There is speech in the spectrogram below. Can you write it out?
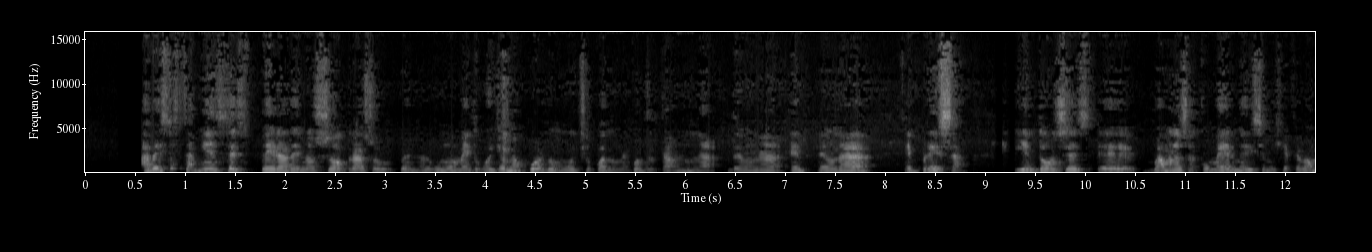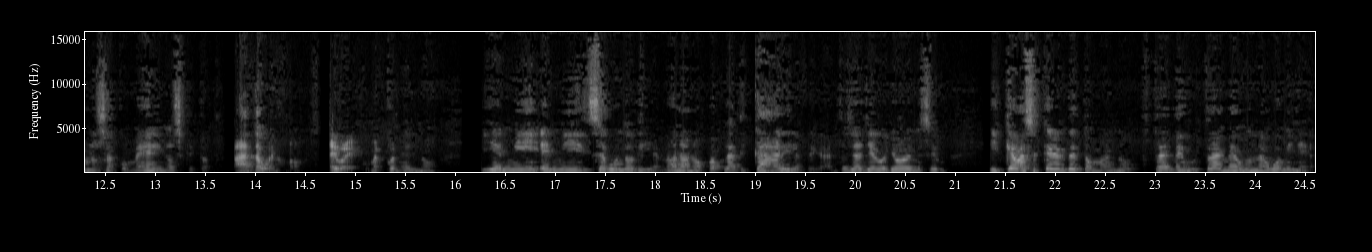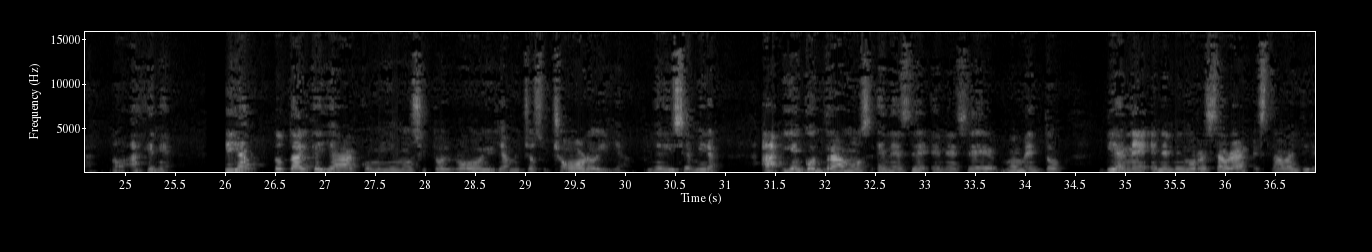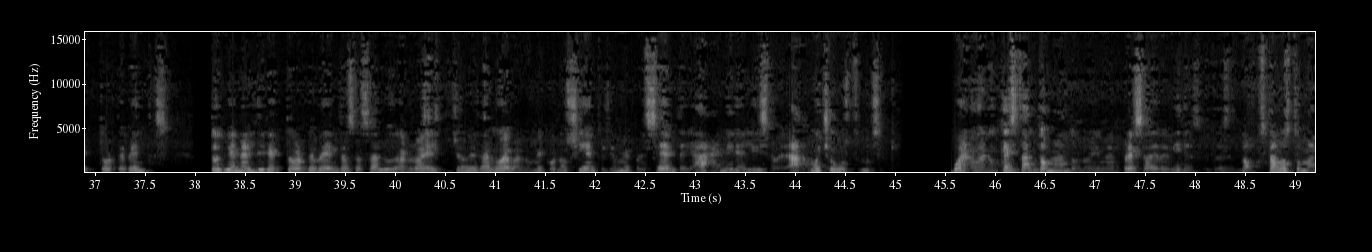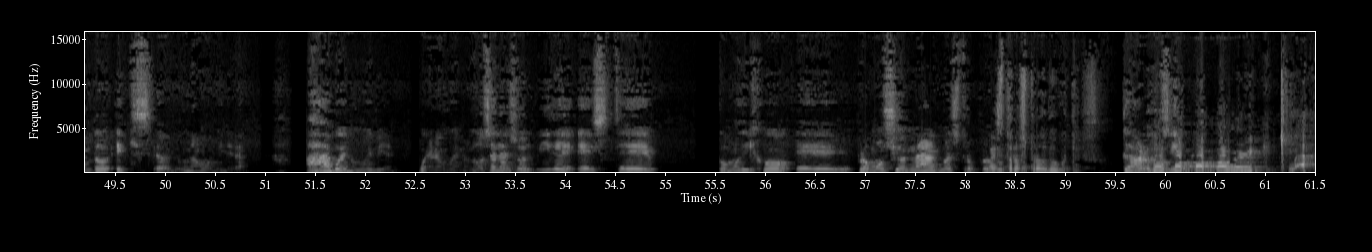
a veces también se espera de nosotras, o en algún momento, bueno, yo me acuerdo mucho cuando me contrataron una, de una, en una empresa, y entonces, eh, vámonos a comer, me dice mi jefe, vámonos a comer y no sé qué tal. Ah, está bueno, vamos, ahí voy a comer con él, ¿no? Y en mi, en mi segundo día, no, no, no, para platicar y la fregada. Entonces ya llego yo y me dice, ¿y qué vas a querer de tomar? No, pues tráeme, tráeme un agua mineral, ¿no? Ah, genial. Y ya, total que ya comimos y todo el rollo, y ya me echó su choro y ya. Me dice, mira, ah, y encontramos en ese, en ese momento, viene en el mismo restaurante, estaba el director de ventas. Entonces viene el director de ventas a saludarlo a él. Yo era nueva, no me conocía, entonces ya me presenta. Y, Ay, mira, Elizabeth, ah, mucho gusto, no sé qué. Bueno, bueno, ¿qué están tomando? No hay una empresa de bebidas. Entonces, no, pues, estamos tomando X, eh, un agua mineral. Ah, bueno, muy bien. Bueno, bueno, no se les olvide, este, como dijo, eh, promocionar nuestro producto. Nuestros productos. Claro, sí. claro.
